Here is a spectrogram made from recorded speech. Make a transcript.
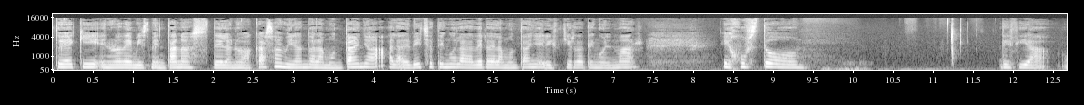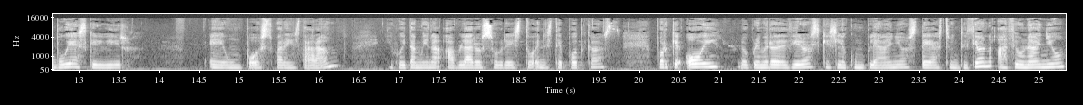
Estoy aquí en una de mis ventanas de la nueva casa mirando a la montaña. A la derecha tengo la ladera de la montaña y a la izquierda tengo el mar. Y justo decía, voy a escribir eh, un post para Instagram y voy también a hablaros sobre esto en este podcast porque hoy lo primero de deciros que es el cumpleaños de Astrointuición. Hace un año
